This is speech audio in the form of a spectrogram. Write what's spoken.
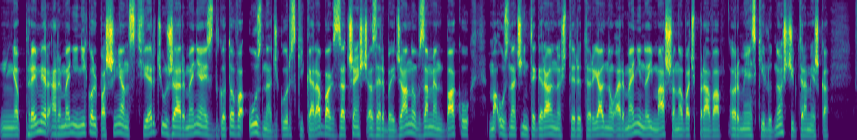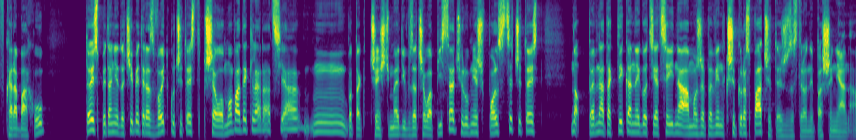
mm, premier Armenii Nikol Paszynian stwierdził, że Armenia jest gotowa uznać górski Karabach za część Azerbejdżanu, w zamian Baku ma uznać integralność terytorialną Armenii, no i ma szanować prawa ormiańskiej ludności, która mieszka w Karabachu. To jest pytanie do ciebie teraz, Wojtku, czy to jest przełomowa deklaracja, mm, bo tak część mediów zaczęła pisać, również w Polsce, czy to jest no, pewna taktyka negocjacyjna, a może pewien krzyk rozpaczy też ze strony Paszyniana?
